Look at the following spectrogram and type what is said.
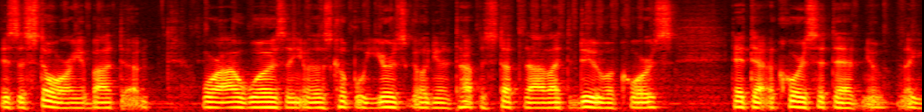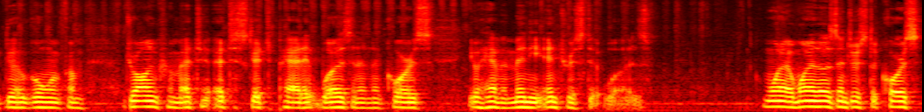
is the story about um, where I was and you know those couple of years ago. You know the type of stuff that I like to do. Of course, that uh, of course that that you know like you know, going from drawing from etch etch a sketch pad it was, and then of course you having many interests it was. One, one of those interests, of course,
